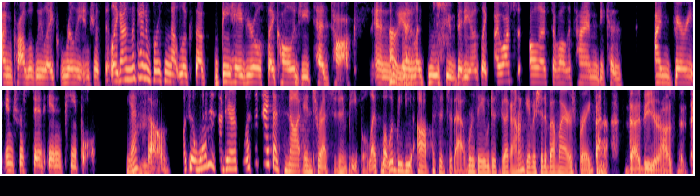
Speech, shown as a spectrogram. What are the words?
I'm probably like really interested. Like I'm the kind of person that looks up behavioral psychology TED Talks and, oh, yeah. and like YouTube videos. Like I watch all that stuff all the time because I'm very interested in people. Yeah. So so what is so Derek? What's the type that's not interested in people? Like, what would be the opposite to that, where they would just be like, "I don't give a shit about Myers Briggs." That'd be your husband.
